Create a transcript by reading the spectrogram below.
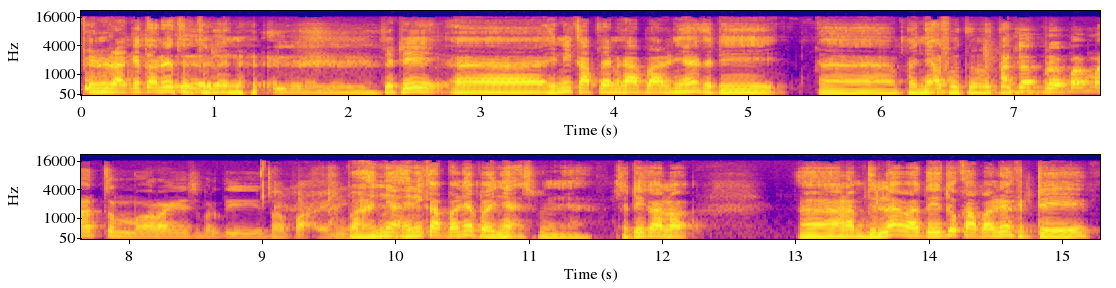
ben ketone dodolan. Iya, iya, iya. Jadi eh, ini kapten kapalnya jadi eh, banyak foto-foto. Ada berapa macam orang yang seperti Bapak ini? Banyak, ini kapalnya banyak sebenarnya. Jadi kalau eh, alhamdulillah waktu itu kapalnya gede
